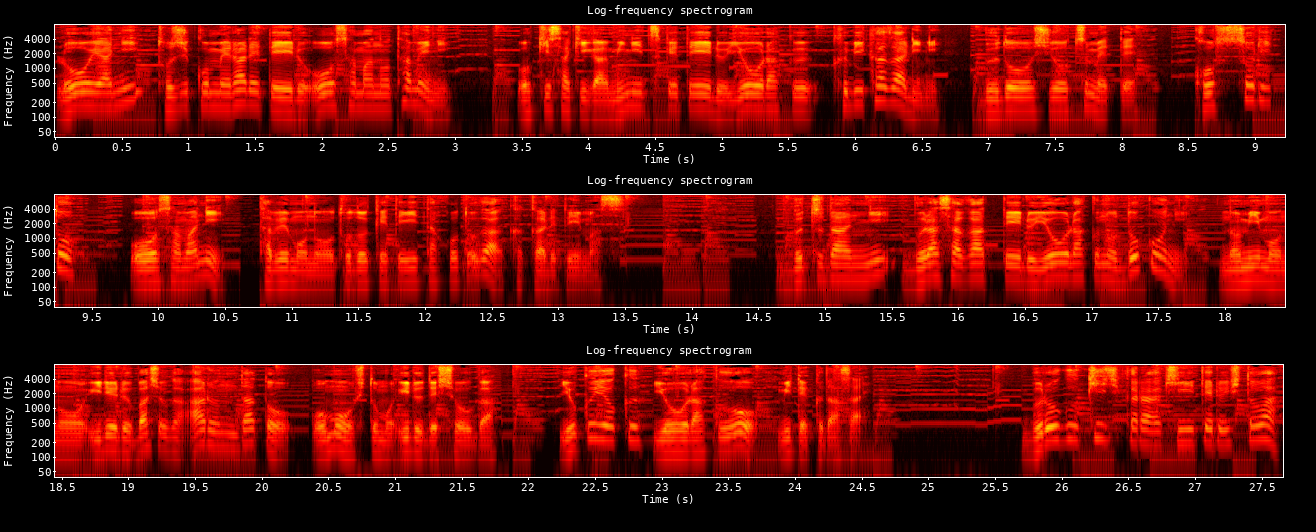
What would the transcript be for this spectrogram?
牢屋に閉じ込められている王様のためにお妃が身につけている洋楽首飾りにぶどう酒を詰めてこっそりと王様に食べ物を届けていたことが書かれています仏壇にぶら下がっている洋楽のどこに飲み物を入れる場所があるんだと思う人もいるでしょうがよくよく洋楽を見てください。ブログ記事から聞いてる人は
